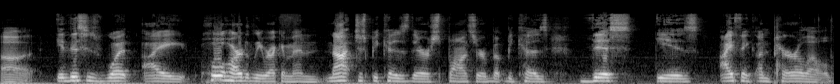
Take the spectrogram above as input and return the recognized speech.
Uh, this is what I wholeheartedly recommend, not just because they're a sponsor, but because this is I think unparalleled.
